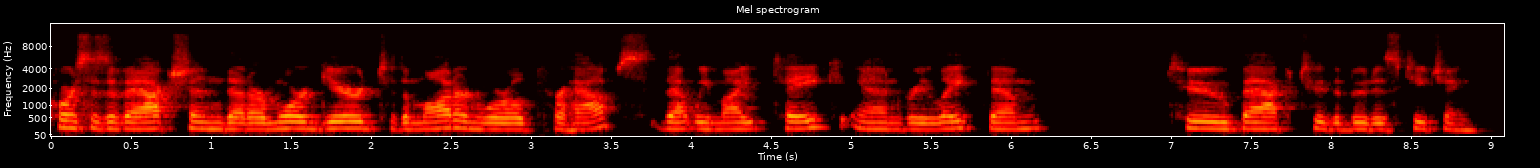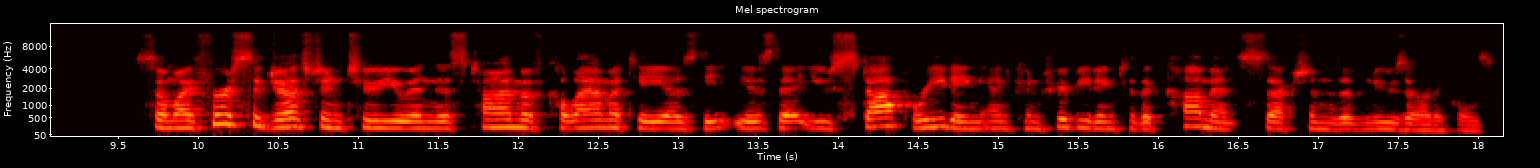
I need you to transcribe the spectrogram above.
courses of action that are more geared to the modern world, perhaps, that we might take and relate them to back to the Buddha's teaching. So, my first suggestion to you in this time of calamity is, the, is that you stop reading and contributing to the comments sections of news articles.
